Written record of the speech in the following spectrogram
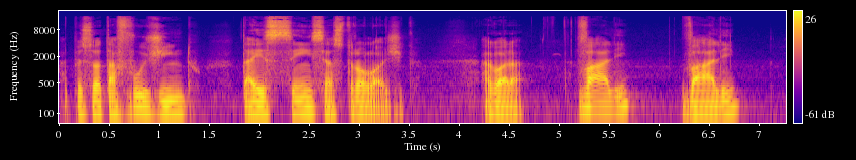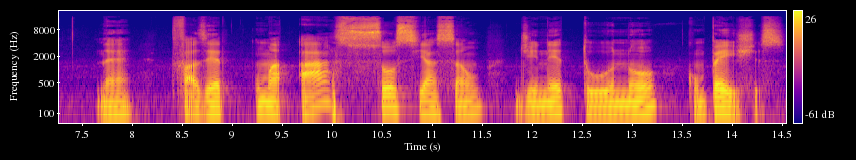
a pessoa está fugindo da essência astrológica. Agora, vale, vale, né, fazer uma associação de Netuno com Peixes.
